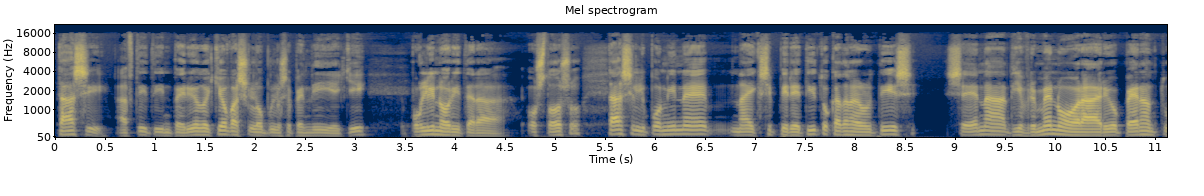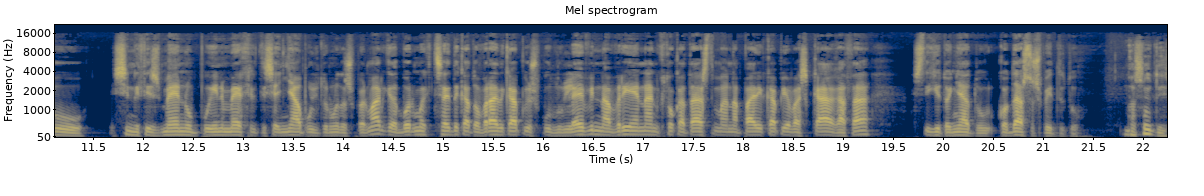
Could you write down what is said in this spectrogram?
τάση αυτή την περίοδο και ο Βασιλόπουλος επενδύει εκεί, πολύ νωρίτερα ωστόσο. Τάση λοιπόν είναι να εξυπηρετεί το καταναλωτής σε ένα διευρυμένο ωράριο πέραν του συνηθισμένου που είναι μέχρι τις 9 που λειτουργούν τα σούπερ μάρκετ. Μπορεί μέχρι τις 11 το βράδυ κάποιος που δουλεύει να βρει ένα ανοιχτό κατάστημα να πάρει κάποια βασικά αγαθά στη γειτονιά του, κοντά στο σπίτι του. Μασούτη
